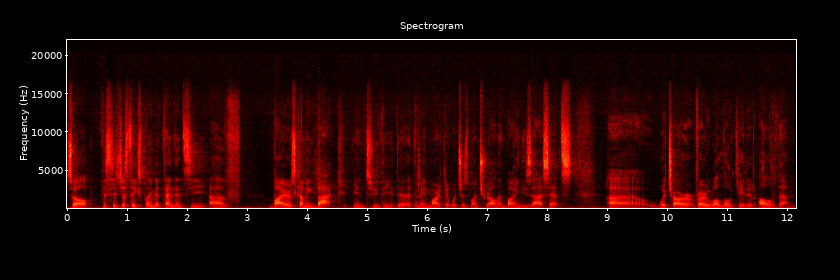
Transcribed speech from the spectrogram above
So this is just to explain the tendency of buyers coming back into the, the, the, main market, which is Montreal, and buying these assets, uh, which are very well located, all of them,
